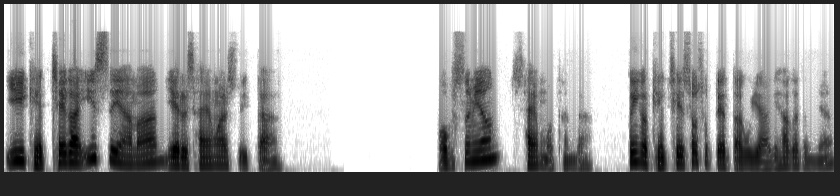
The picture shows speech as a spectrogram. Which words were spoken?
이 객체가 있어야만 얘를 사용할 수 있다. 없으면 사용 못한다. 그러니까 객체에 소속됐다고 이야기하거든요.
